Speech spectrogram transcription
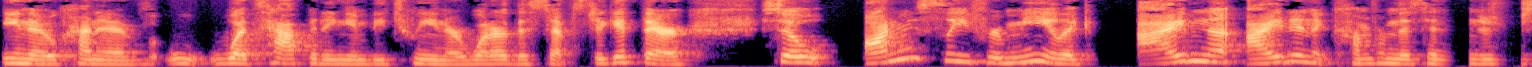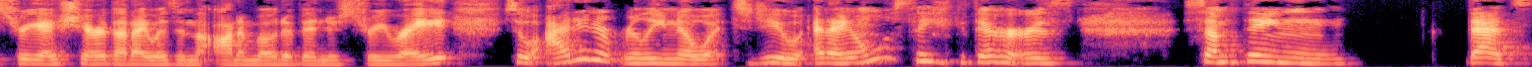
you know, kind of what's happening in between or what are the steps to get there. So honestly, for me, like I'm not, I didn't come from this industry. I shared that I was in the automotive industry, right? So I didn't really know what to do. And I almost think there's something that's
